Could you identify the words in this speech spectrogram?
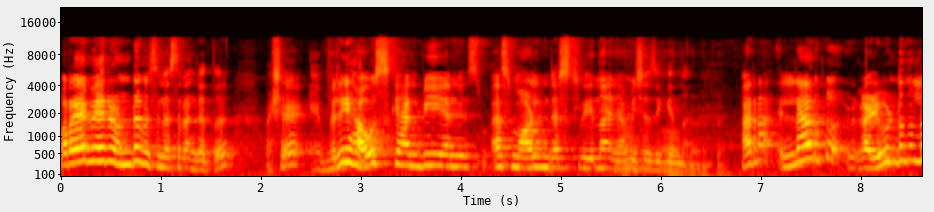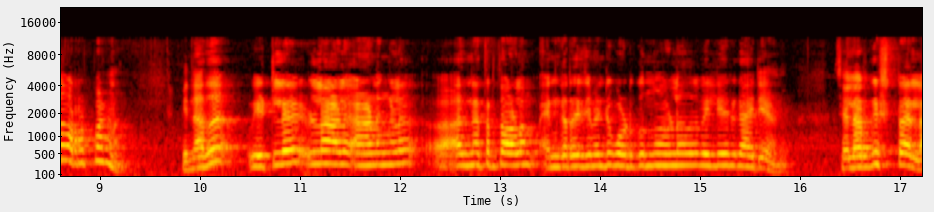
കുറേ പേരുണ്ട് ബിസിനസ് രംഗത്ത്. പക്ഷേ every house can be an a small industry എന്നാണ് ഞാൻ വിശ്വസിക്കുന്നത്. കാരണം എല്ലാവർക്കും കഴിവുണ്ടെന്നുള്ള ഉറപ്പാണ്. പിന്നെ അത് വീട്ടിൽ ഉള്ള ആൾ ആണുങ്ങൾ അതിനെത്രത്തോളം എൻകറേജ്മെന്റ് കൊടുക്കുന്നു എന്നുള്ളത് വലിയൊരു കാര്യമാണ്. ചിലർക്ക് ഇഷ്ടമല്ല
